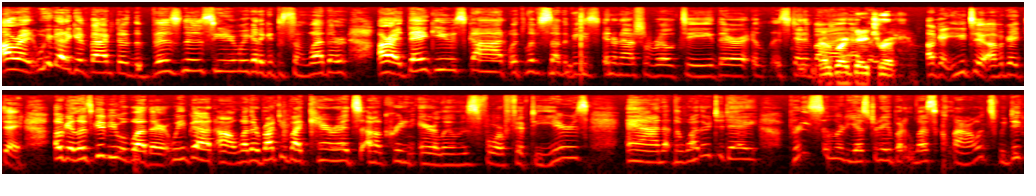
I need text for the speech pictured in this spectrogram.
All right, we got to get back to the business here. We got to get to some weather. All right, thank you, Scott, with LIV Sotheby's International Realty. They're uh, standing by. Have a great day, Trish. Okay, you too. Have a great day. Okay, let's give you a weather. We've got uh, weather brought to you by Karats, uh, creating heirlooms for 50 years. And the weather today, pretty similar to yesterday, but less clouds. We did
